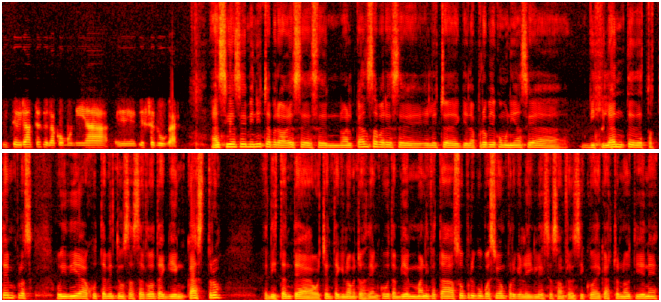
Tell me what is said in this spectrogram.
integrantes de la comunidad eh, de ese lugar. Así es, ministra, pero a veces eh, no alcanza, parece, el hecho de que la propia comunidad sea vigilante de estos templos. Hoy día justamente un sacerdote aquí en Castro, distante a 80 kilómetros de Ancú, también manifestaba su preocupación porque la iglesia San Francisco de Castro no tiene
